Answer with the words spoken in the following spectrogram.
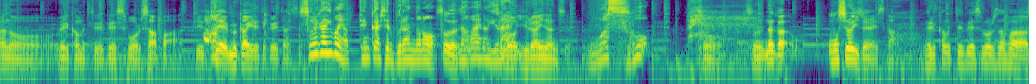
あの「Welcome to Baseball Surfer」って言って迎え入れてくれたんですよ。それが今や展開してるブランドの名前の由その来由来なんですよ。うわすごっ。そう。そうなんか面白いじゃないですか「Welcome to Baseball Surfer」っ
